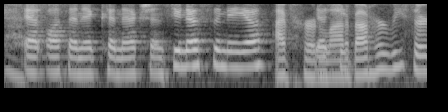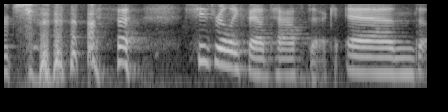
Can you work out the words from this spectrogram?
yes. at Authentic Connections, do you know Suniya? I've heard a lot about her research. She's really fantastic. And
